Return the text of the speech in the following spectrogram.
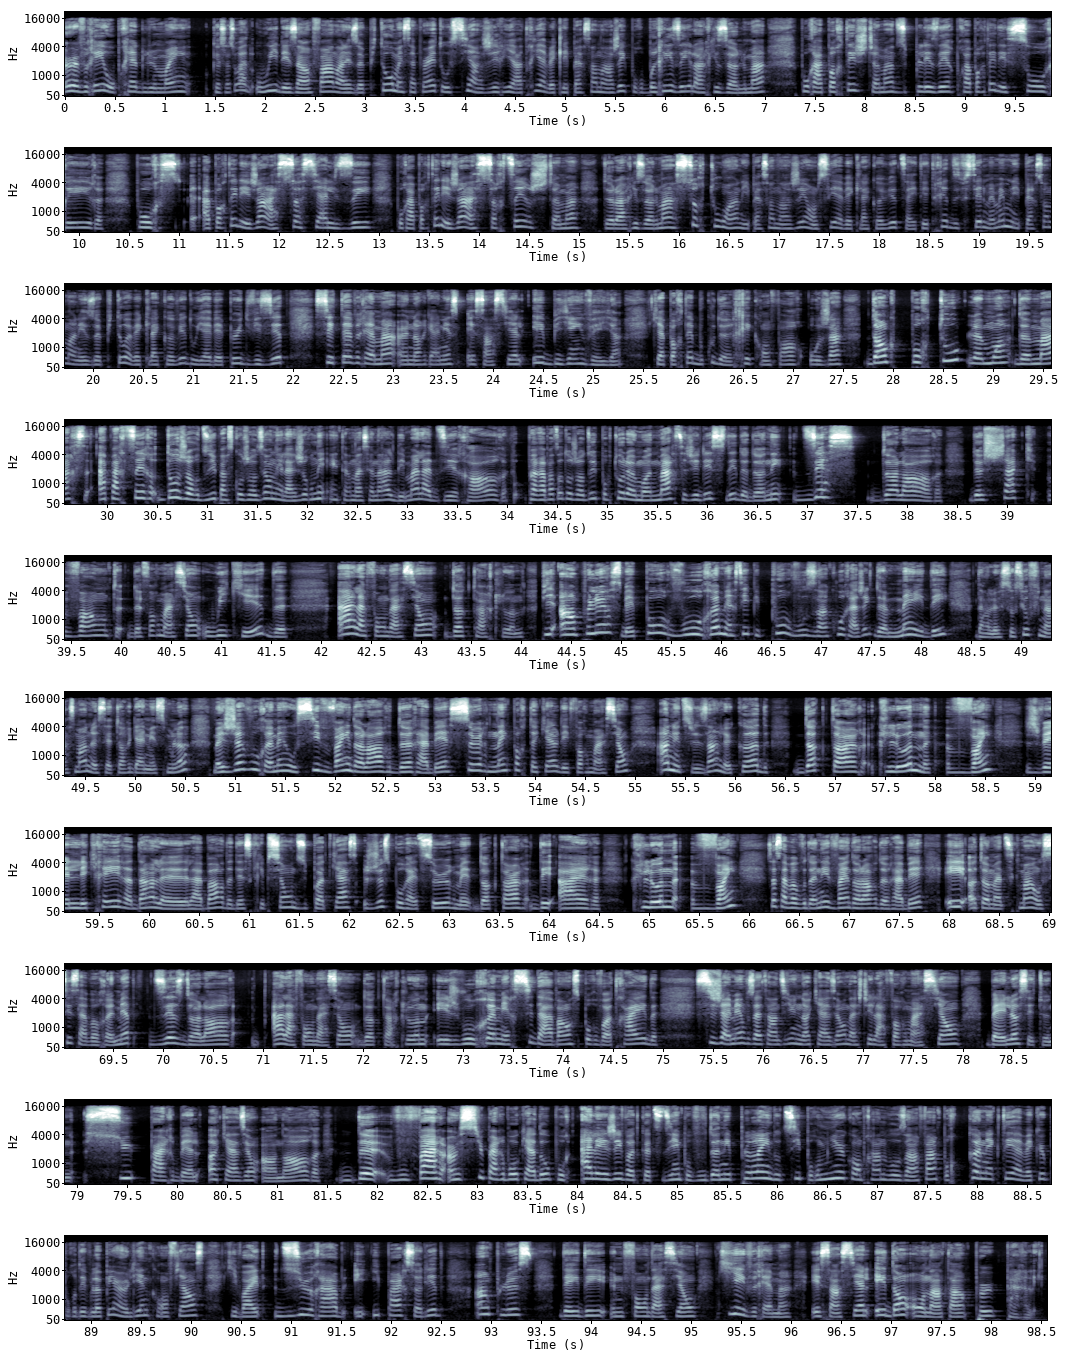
œuvrer auprès de l'humain que ce soit, oui, des enfants dans les hôpitaux, mais ça peut être aussi en gériatrie avec les personnes âgées pour briser leur isolement, pour apporter justement du plaisir, pour apporter des sourires, pour apporter les gens à socialiser, pour apporter les gens à sortir justement de leur isolement. Surtout, hein, les personnes âgées, on le sait, avec la COVID, ça a été très difficile, mais même les personnes dans les hôpitaux avec la COVID où il y avait peu de visites, c'était vraiment un organisme essentiel et bienveillant qui apportait beaucoup de réconfort aux gens. Donc, pour tout le mois de mars, à partir d'aujourd'hui, parce qu'aujourd'hui, Aujourd'hui, on est la journée internationale des maladies rares. Par rapport d'aujourd'hui, pour tout le mois de mars, j'ai décidé de donner 10 dollars de chaque vente de formation Wicked à la fondation Dr. Clown. Puis en plus, ben, pour vous remercier puis pour vous encourager de m'aider dans le sociofinancement de cet organisme-là, ben, je vous remets aussi 20 dollars de rabais sur n'importe quelle des formations en utilisant le code Dr. Clown 20. Je vais l'écrire dans la barre de description du podcast juste pour être sûr, mais Docteur DR Clown 20. Ça, ça va vous donner 20 dollars de rabais et automatiquement aussi, ça va remettre 10 dollars à la fondation Dr Clown et je vous remercie d'avance pour votre aide. Si jamais vous attendiez une occasion d'acheter la formation, ben là, c'est une super belle occasion en or de vous faire un super beau cadeau pour alléger votre quotidien, pour vous donner plein d'outils pour mieux comprendre vos enfants, pour connecter avec eux, pour développer un lien de confiance qui va être dur durable et hyper solide, en plus d'aider une fondation qui est vraiment essentielle et dont on entend peu parler.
